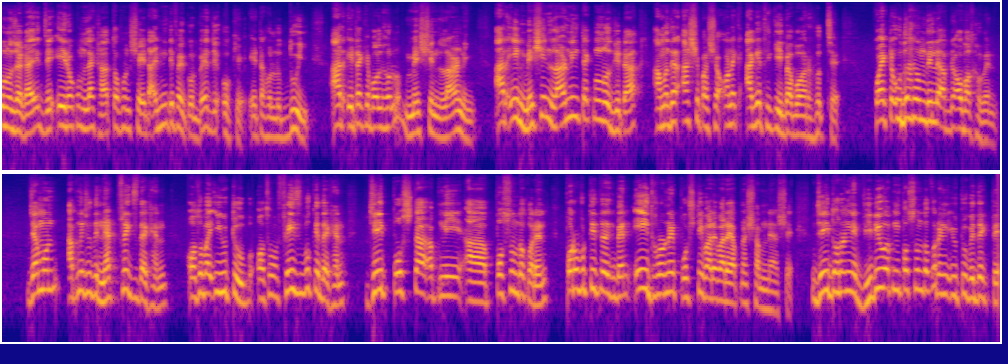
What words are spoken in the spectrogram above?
কোনো জায়গায় যে এরকম লেখা, তখন সে এটা আইডেন্টিফাই করবে যে ওকে এটা হলো দুই। আর এটাকে বলে হলো মেশিন লার্নিং আর এই মেশিন লার্নিং টেকনোলজিটা আমাদের আশেপাশে অনেক আগে থেকেই ব্যবহার হচ্ছে। কয়েকটা উদাহরণ দিলে আপনি অবাক হবেন। যেমন আপনি যদি নেটফ্লিক্স দেখেন অথবা ইউটিউব অথবা ফেসবুকে দেখেন, যেই পোস্টটা আপনি পছন্দ করেন, পরবর্তীতে দেখবেন এই ধরনের পোস্টই বারে বারে আপনার সামনে আসে। যেই ধরনের ভিডিও আপনি পছন্দ করেন ইউটিউবে দেখতে,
